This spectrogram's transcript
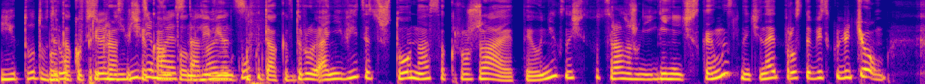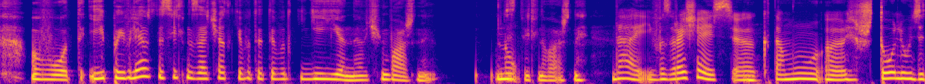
И тут вдруг Был такой прекрасный человек Антон становится... Левингук, так, и вдруг они видят, что нас окружает. И у них, значит, вот сразу же гигиеническая мысль начинает просто бить ключом. Вот. И появляются действительно зачатки вот этой вот гигиены, очень важные ну, действительно важные. Да, и возвращаясь mm. к тому, э, что люди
